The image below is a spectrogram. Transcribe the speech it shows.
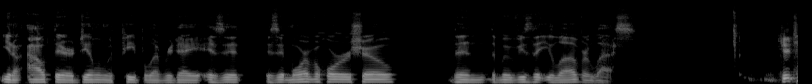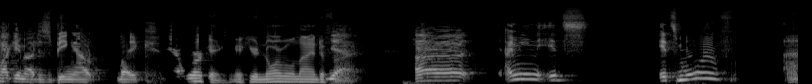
you know, out there dealing with people every day. Is it is it more of a horror show than the movies that you love or less? You're talking about just being out like Yeah, working like your normal nine to five. yeah. Uh, I mean, it's it's more of uh,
